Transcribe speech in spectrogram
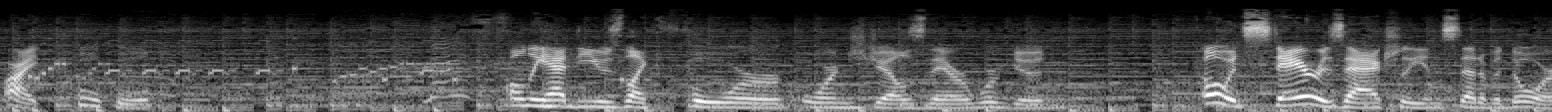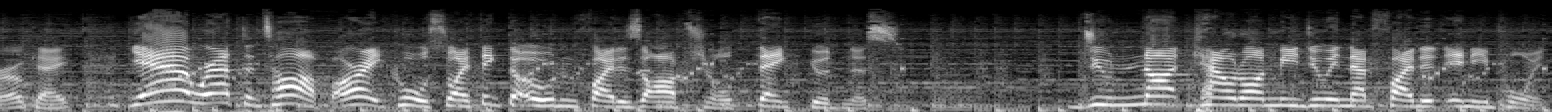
Alright, cool, cool. Only had to use, like, four orange gels there. We're good. Oh, it's stairs, actually, instead of a door. Okay. Yeah, we're at the top. All right, cool. So I think the Odin fight is optional. Thank goodness. Do not count on me doing that fight at any point.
